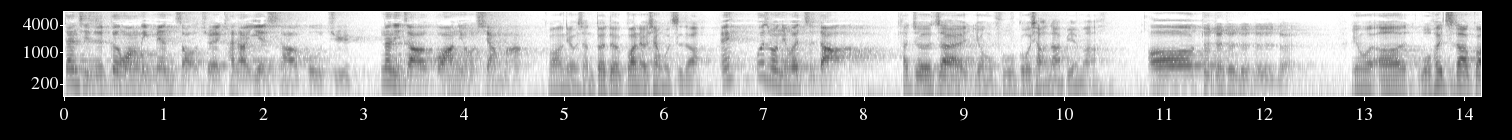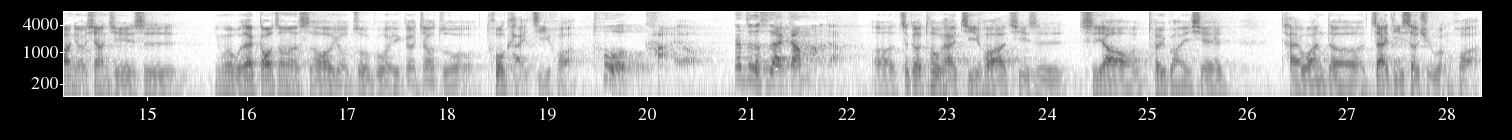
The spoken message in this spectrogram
但其实更往里面走，就会看到叶石涛的故居。那你知道瓜牛巷吗？瓜牛巷，对对，瓜牛巷我知道。哎，为什么你会知道啊？它就是在永福国小那边嘛。哦，对对对对对对对。因为呃，我会知道瓜牛巷，其实是因为我在高中的时候有做过一个叫做拓凯计划。拓凯哦，那这个是在干嘛的啊？呃，这个拓凯计划其实是要推广一些台湾的在地社区文化。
